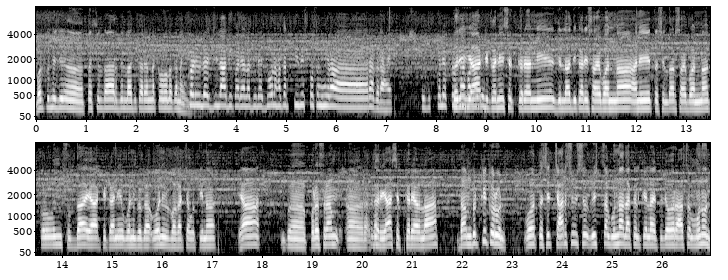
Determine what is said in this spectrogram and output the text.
बरं तुम्ही जे तहसीलदार जिल्हाधिकाऱ्यांना कळवलं का नाही? कळविलं. जिल्हाधिकाऱ्याला दिले दोन हजार तेवीसपासून ही रा- रागडा आहे. तरी या ठिकाणी शेतकऱ्यांनी जिल्हाधिकारी साहेबांना आणि तहसीलदार साहेबांना कळवून सुद्धा या ठिकाणी वन विभागा वन विभागाच्या वतीनं या परशुराम या शेतकऱ्याला दामदुटकी करून व तसेच चारशे वीस वीसचा गुन्हा दाखल केला आहे. तुझ्यावर असं म्हणून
